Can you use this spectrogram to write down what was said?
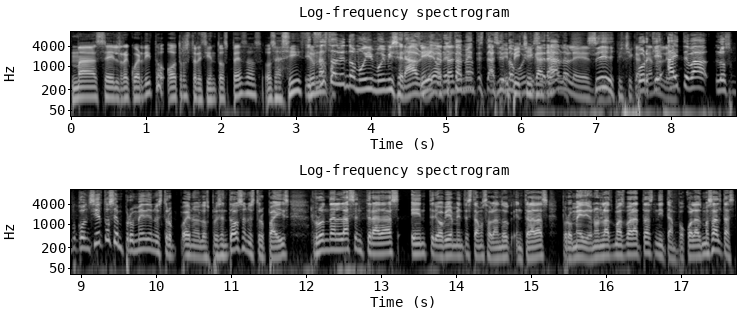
Más el recuerdito, otros 300 pesos. O sea, sí, Y sí, tú una- lo estás viendo muy, muy miserable. Sí, ¿eh? Honestamente está siendo muy miserable. Sí, porque ahí te va. Los conciertos en promedio en nuestro, bueno, los presentados en nuestro país rondan las entradas entre, obviamente estamos hablando de entradas promedio, no las más baratas ni tampoco las más altas.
